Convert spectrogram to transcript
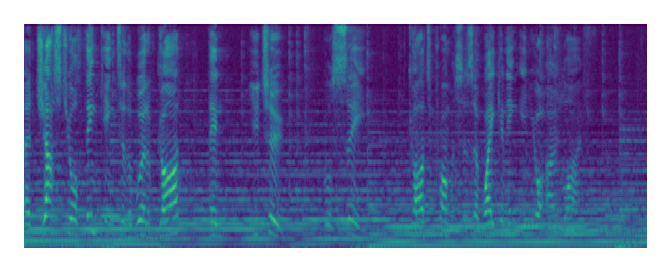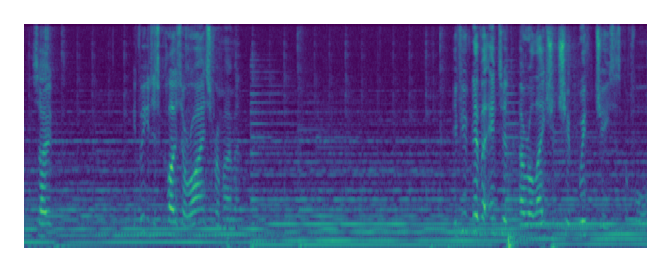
adjust your thinking to the word of God, then you too will see God's promises awakening in your own life. So, if we could just close our eyes for a moment. If you've never entered a relationship with Jesus before,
